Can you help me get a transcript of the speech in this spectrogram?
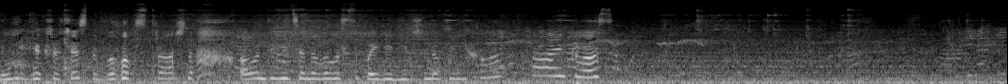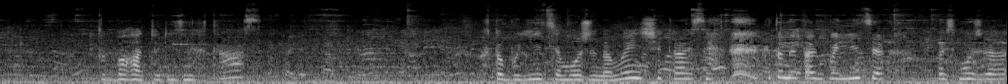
мені, якщо чесно, було страшно. А он дивіться, на велосипеді дівчина поїхала. Ай, клас! Тут багато різних трас. Хто боїться, може на меншій трасі, хто не так боїться, ось може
